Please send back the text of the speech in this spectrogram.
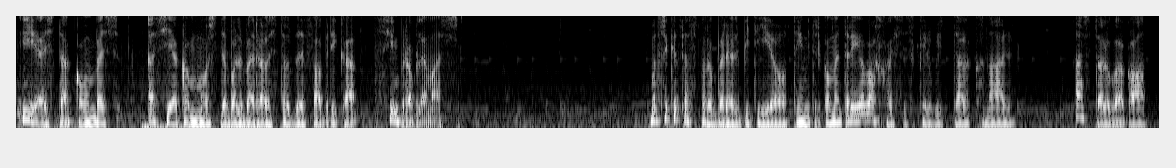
Y ya está, como ves, así acabamos de volver al estado de fábrica sin problemas. Muchas gracias por ver el vídeo, te invito a abajo y suscribirte al canal. Hasta luego.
